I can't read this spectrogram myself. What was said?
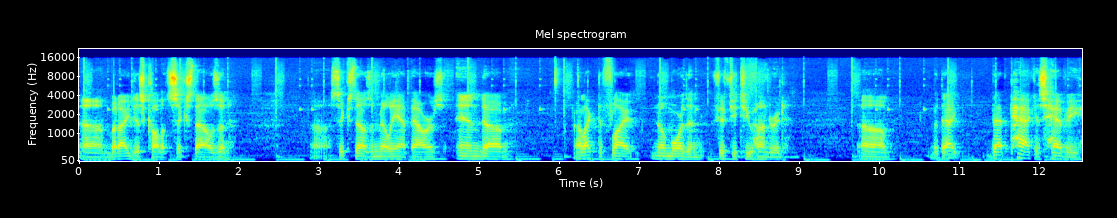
um, but I just call it 6,000, uh, 6,000 milliamp hours. And um, I like to fly it no more than 5,200. Um, but that, that pack is heavy.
